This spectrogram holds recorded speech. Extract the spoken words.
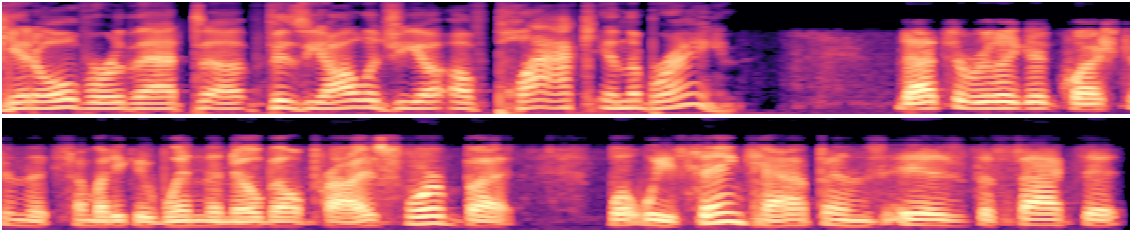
get over that uh, physiology of plaque in the brain? That's a really good question that somebody could win the Nobel Prize for. But what we think happens is the fact that,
